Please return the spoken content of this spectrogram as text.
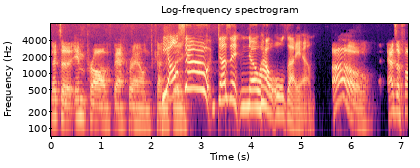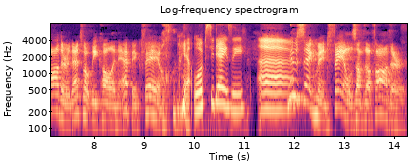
that's a improv background kind He of thing. also doesn't know how old I am. Oh, as a father, that's what we call an epic fail. Yeah, whoopsie daisy. Uh, New segment: fails of the father.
